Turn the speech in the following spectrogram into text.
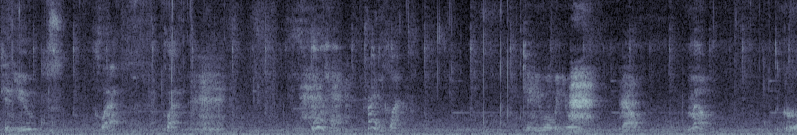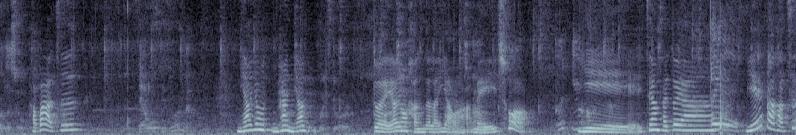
Can you clap? Clap. Go ahead. Try to clap. Can you open your mouth? Mouth. The girl is open. 好不好吃？ Now open your mouth. 你要用，你看你要 对，要用横的来咬啊，没错。耶，这样才对啊，耶，好吃。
